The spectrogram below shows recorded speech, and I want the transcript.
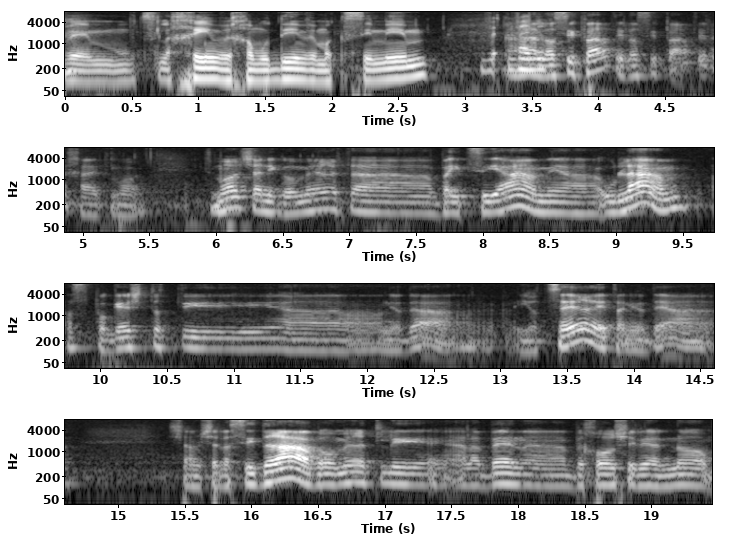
ומוצלחים וחמודים ומקסימים. אה, לא סיפרתי, לא סיפרתי לך אתמול. אתמול כשאני גומר את ה... ביציאה מהאולם, אז פוגשת אותי, אני יודע, יוצרת, אני יודע, שם של הסדרה, ואומרת לי על הבן הבכור שלי, על נועם,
